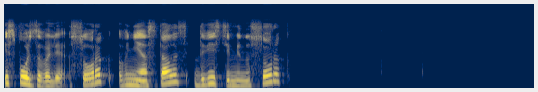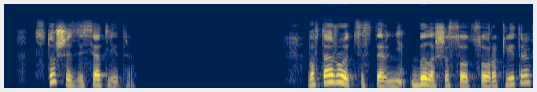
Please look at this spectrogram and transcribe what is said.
использовали 40, в ней осталось 200 минус 40, 160 литров. Во второй цистерне было 640 литров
